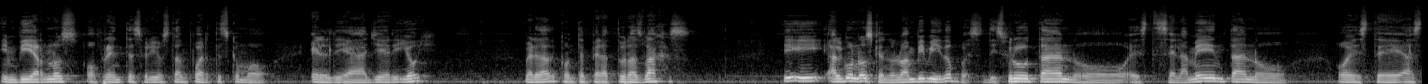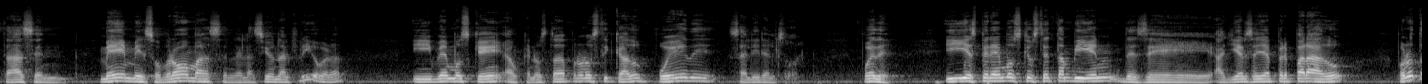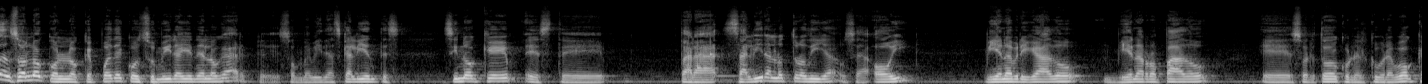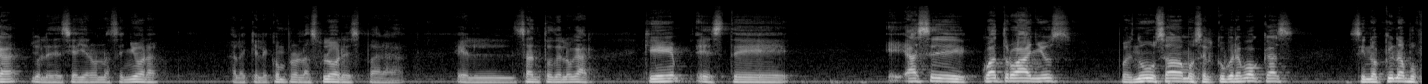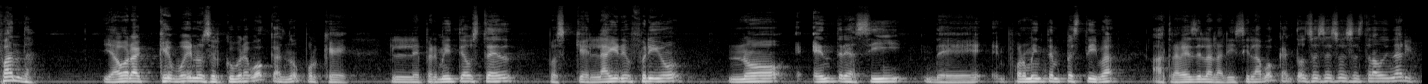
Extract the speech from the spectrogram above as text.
inviernos o frentes fríos tan fuertes como el de ayer y hoy, ¿verdad? Con temperaturas bajas. Y algunos que no lo han vivido, pues disfrutan o este, se lamentan o, o este, hasta hacen memes o bromas en relación al frío, ¿verdad? Y vemos que, aunque no estaba pronosticado, puede salir el sol. Puede. Y esperemos que usted también desde ayer se haya preparado, pues no tan solo con lo que puede consumir ahí en el hogar, que son bebidas calientes, sino que este, para salir al otro día, o sea, hoy, bien abrigado, bien arropado, eh, sobre todo con el cubreboca. Yo le decía ayer a una señora a la que le compro las flores para el santo del hogar, que este, eh, hace cuatro años pues no usábamos el cubrebocas, sino que una bufanda. Y ahora qué bueno es el cubrebocas, ¿no? Porque le permite a usted pues que el aire frío no entre así de forma intempestiva a través de la nariz y la boca. Entonces eso es extraordinario,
